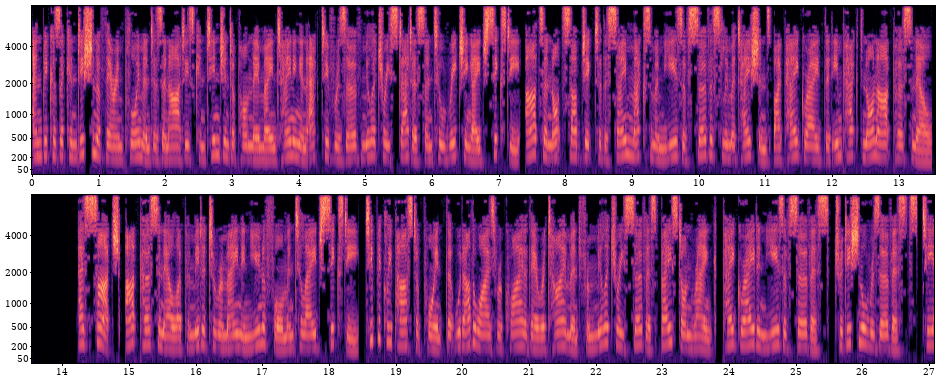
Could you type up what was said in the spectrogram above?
and because a condition of their employment as an ART is contingent upon their maintaining an active reserve military status until reaching age 60, ARTs are not subject to the same maximum years of service limitations by pay grade that impact non-ART personnel. As such, ART personnel are permitted to remain in uniform until age 60, typically past a point that would otherwise require their retirement from military service based on rank, pay grade and years of service. Traditional reservists (TR)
